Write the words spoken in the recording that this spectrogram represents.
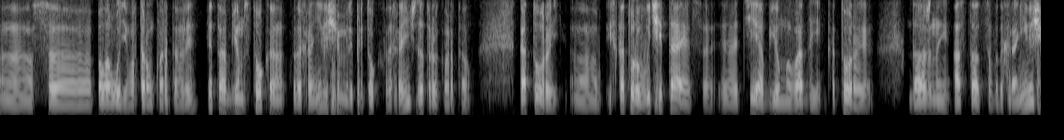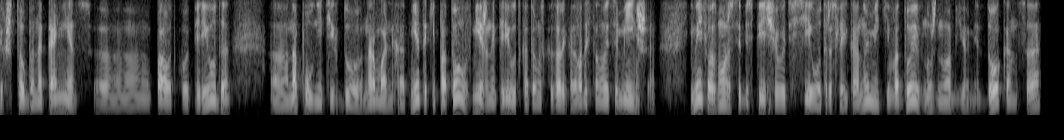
с половодьем во втором квартале. Это объем стока водохранилищем или притока водохранилища за второй квартал, который, э, из которого вычитаются э, те объемы воды, которые должны остаться в водохранилищах, чтобы на конец паводкового периода наполнить их до нормальных отметок, и потом в межный период, который мы сказали, когда воды становится меньше, иметь возможность обеспечивать все отрасли экономики водой в нужном объеме до конца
